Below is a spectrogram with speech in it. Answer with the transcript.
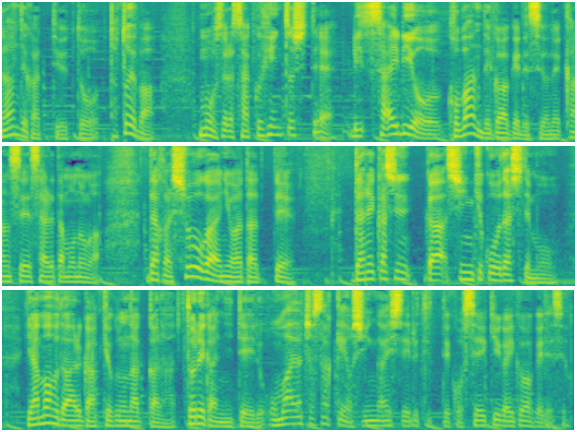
なんでかっていうと例えばもうそれは作品として再利用を拒んでいくわけですよね。完成されたものが。だから生涯にわたって誰かしが新曲を出しても山ほどある楽曲の中からどれかに似ているお前は著作権を侵害しているって言ってこう請求がいくわけですよ。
